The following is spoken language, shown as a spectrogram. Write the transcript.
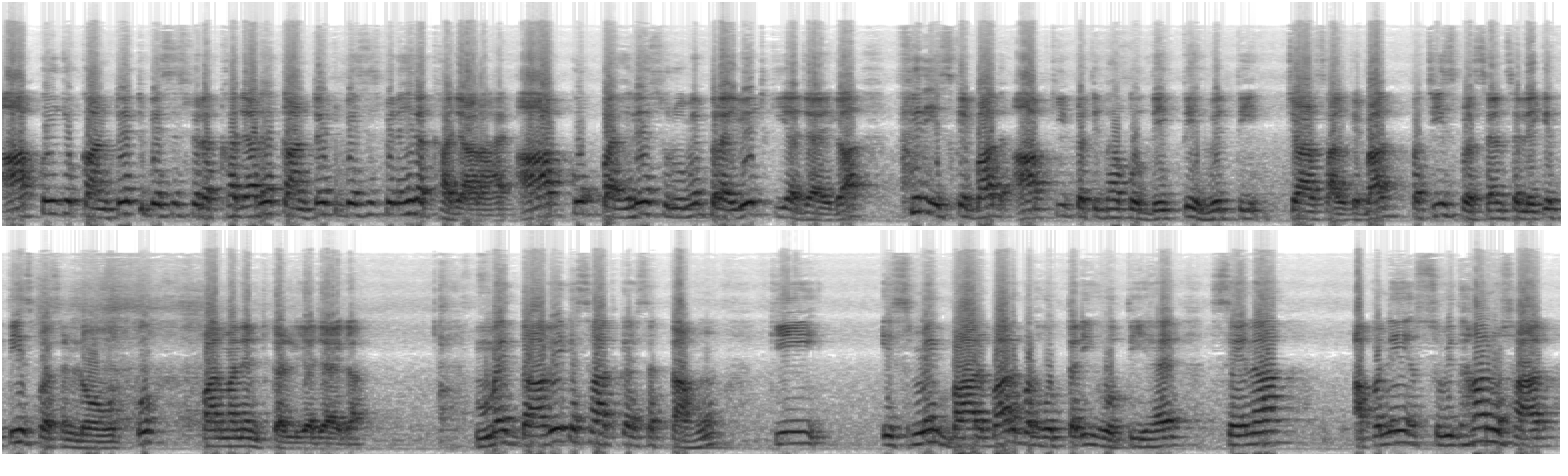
आपको जो कॉन्ट्रैक्ट बेसिस पे रखा जा रहा है कॉन्ट्रैक्ट बेसिस पे नहीं रखा जा रहा है, आपको पहले शुरू में प्राइवेट किया जाएगा, फिर इसके बाद आपकी प्रतिभा को देखते हुए चार साल के बाद 25 परसेंट से लेकर 30 परसेंट लोगों को परमानेंट कर लिया जाएगा। मैं दावे के साथ कह सकता हूँ कि इसमें बार बार बढ़ोतरी होती है, सेना अपने सुविधानुसार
